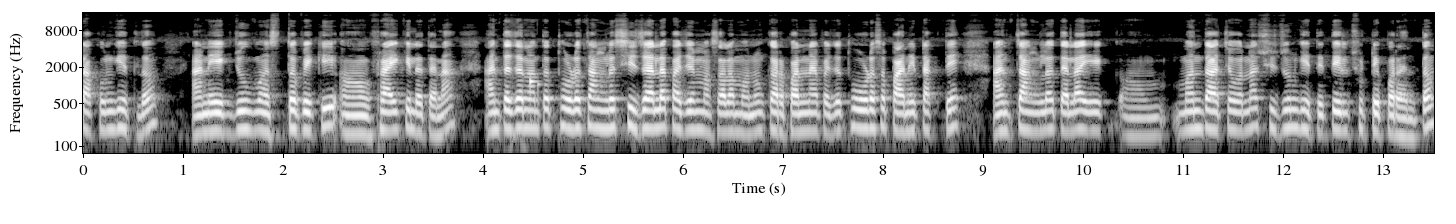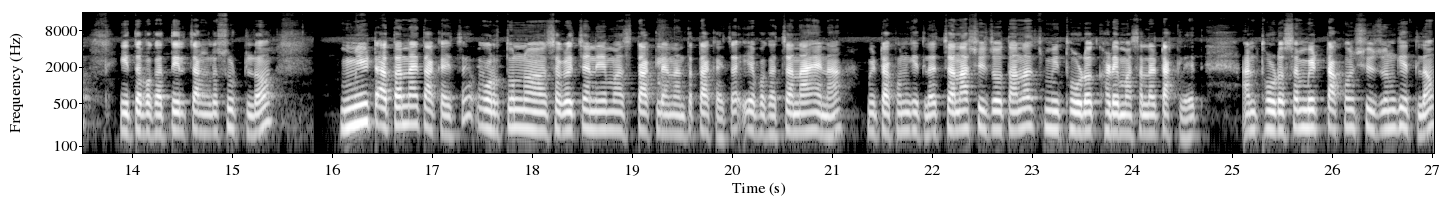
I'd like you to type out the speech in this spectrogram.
टाकून घेतलं आणि एक जीव मस्तपैकी फ्राय केलं त्याला. आणि त्याच्यानंतर थोडं चांगलं शिजायला पाहिजे मसाला म्हणून करपायला नाही पाहिजे थोडंसं पाणी टाकते आणि चांगलं त्याला एक अं, मंद आचेवरनं शिजून घेते तेल सुटेपर्यंत. इथं बघा तेल चांगलं सुटलं. मीठ आता नाही टाकायचं. वरतून सगळे चणे मस्त टाकल्यानंतर टाकायचं. हे बघा चणा आहे ना मी टाकून घेतलं. चणा शिजवतानाच मी थोडं खडे मसाला टाकलेत. आणि थोडंसं मीठ टाकून शिजून घेतलं.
